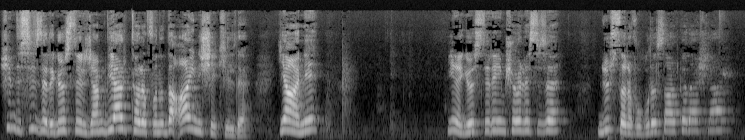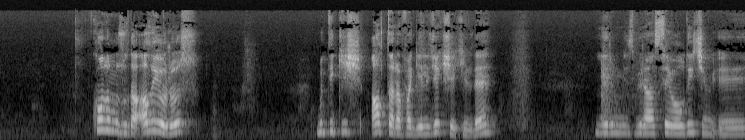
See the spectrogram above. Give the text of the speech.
Şimdi sizlere göstereceğim. Diğer tarafını da aynı şekilde. Yani yine göstereyim şöyle size. Düz tarafı burası arkadaşlar. Kolumuzu da alıyoruz. Bu dikiş alt tarafa gelecek şekilde. Yerimiz biraz şey olduğu için e,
